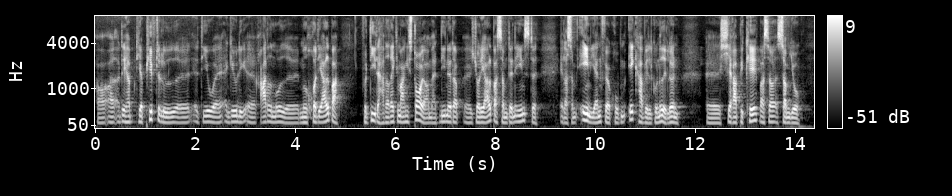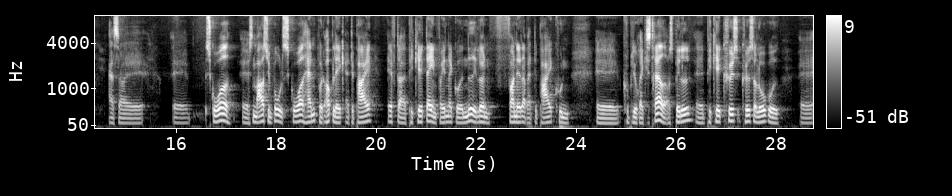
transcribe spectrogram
Og, og, og det her, de her piftelyde, øh, de er jo øh, angiveligt øh, rettet mod, øh, mod Jordi Alba, fordi der har været rigtig mange historier om, at lige netop øh, Jordi Alba som den eneste eller som egentlig i anførergruppen, ikke har vil gå ned i løn. Øh, Gerard Piquet var så, som jo altså, øh, øh, scorede, øh, sådan meget symbolisk scorede han på et oplæg af Depay, efter Piquet dagen for inden er gået ned i løn, for netop at Depay kunne, øh, kunne blive registreret og spille. Øh, Piquet kys, kysser logoet øh,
